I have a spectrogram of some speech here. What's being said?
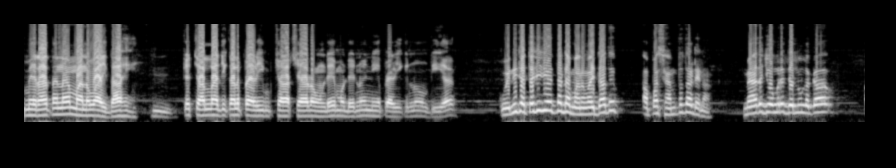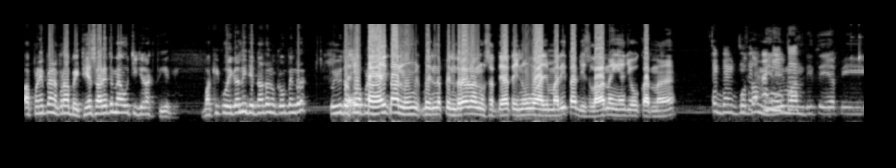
ਮੇਰਾ ਤਾਂ ਨਾ ਮਨ ਵਜਦਾ ਸੀ। ਹੂੰ। ਕਿ ਚੱਲ ਅੱਜ ਕੱਲ ਪੈਲੀ ਚਾਰ ਚਾਰ ਆਉਂਦੇ ਮੁੰਡੇ ਨੂੰ ਇੰਨੀ ਪੈਲੀ ਕਿਨੂੰ ਆਉਂਦੀ ਆ? ਕੋਈ ਨਹੀਂ ਚਾਚਾ ਜੀ ਜੇ ਤੁਹਾਡਾ ਮਨ ਵੱਜਦਾ ਤੇ ਆਪਾਂ ਸਹਿਮਤ ਆ ਤੁਹਾਡੇ ਨਾਲ। ਮੈਂ ਤੇ ਜੋ ਮੇਰੇ ਦਿਲ ਨੂੰ ਲੱਗਾ ਆਪਣੇ ਭੈਣ ਭਰਾ ਬੈਠੇ ਆ ਸਾਰੇ ਤੇ ਮੈਂ ਉਹ ਚੀਜ਼ ਰੱਖਤੀ ਹੈਗੀ। ਬਾਕੀ ਕੋਈ ਗੱਲ ਨਹੀਂ ਜਿੱਦਾਂ ਤੁਹਾਨੂੰ ਕਿਉਂ ਪਿੰਦਰ ਤੁਸੀਂ ਵੀ ਦੱਸੋ ਆਪਣੇ ਤਾਂ ਹੀ ਤੁਹਾਨੂੰ ਪਿੰਡ- ਪਿੰਦਰਾ ਨੂੰ ਸੱਦਿਆ ਤੈਨੂੰ ਆਵਾਜ਼ ਮਾਰੀ ਤੁਹਾਡੀ ਸਲਾਹ ਨਹੀਂ ਆ ਜੋ ਕਰਨਾ ਹੈ। ਤੇ ਡੈਡੀ ਜੀ ਉਦਾਂ ਫਿਰ ਮੇਰੇ ਅਸੀਂ ਤੇ ਮਨ ਦੀ ਤੇ ਆ ਵੀ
